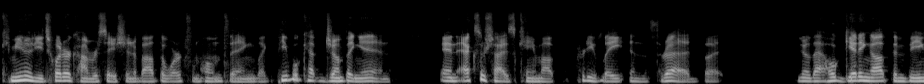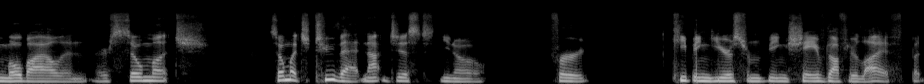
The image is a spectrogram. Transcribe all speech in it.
community Twitter conversation about the work from home thing. Like people kept jumping in and exercise came up pretty late in the thread but you know that whole getting up and being mobile and there's so much so much to that not just you know for keeping years from being shaved off your life but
